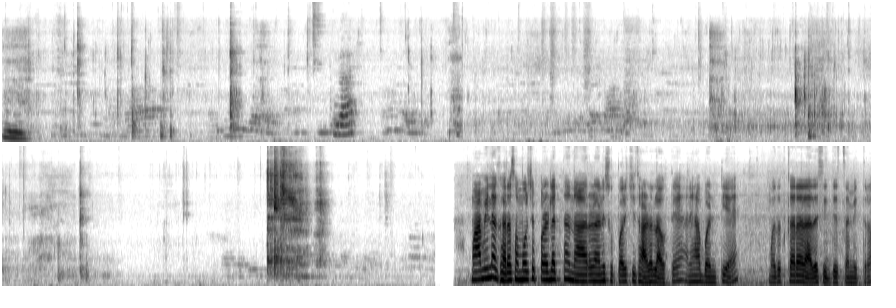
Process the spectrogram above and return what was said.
हम्म. मामी ना घरासमोरच्या पडल्यात ना नारळ आणि सुपारीची झाडं लावते आणि हा बंटी आहे. मदत करायला आले सिद्धेशचा मित्र.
